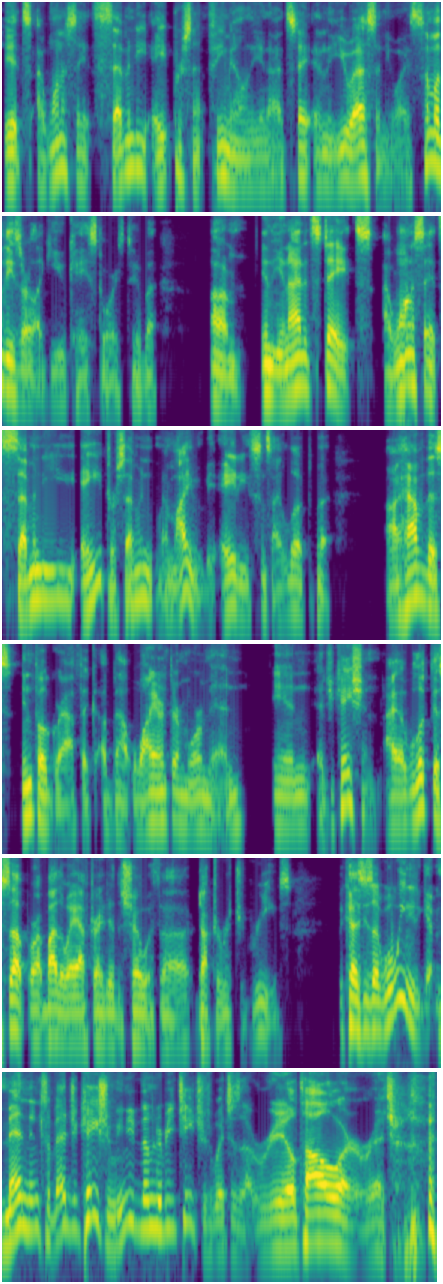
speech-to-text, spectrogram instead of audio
it's I want to say it's 78% female in the United States, in the US anyway. Some of these are like UK stories too, but um, in the United States, I want to say it's 78 or 7, it might even be 80 since I looked, but I have this infographic about why aren't there more men in education. I looked this up, by the way, after I did the show with uh, Dr. Richard Reeves, because he's like, well, we need to get men into education. We need them to be teachers, which is a real tall order, Rich. and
